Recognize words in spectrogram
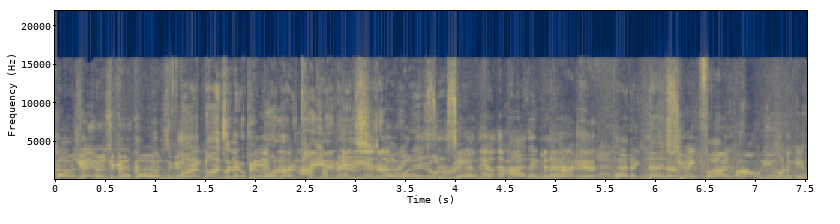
That was it was good though. It was good. Mine, mine's a little bit more low key than his. But what is this? jewelry and the uh, other half in the Yeah, cash. yeah. Paddock, nice. Jake, how, how are you going to give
